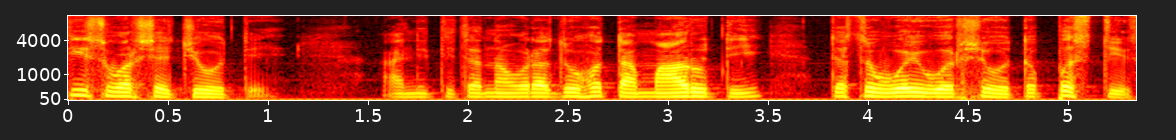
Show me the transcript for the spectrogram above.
तीस वर्षाची होती. आणि तिचा नवरा जो होता मारुती त्याचं वय वर्ष होतं पस्तीस.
